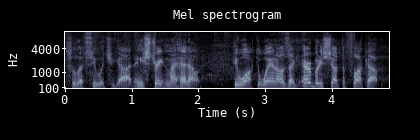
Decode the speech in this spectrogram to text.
So let's see what you got. And he straightened my head out. He walked away, and I was like, Everybody shut the fuck up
